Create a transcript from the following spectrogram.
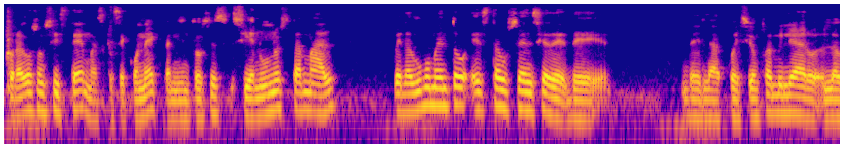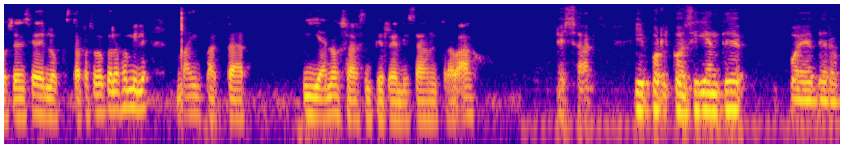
por algo son sistemas que se conectan. Y entonces, si en uno está mal, en algún momento esta ausencia de, de, la cohesión familiar o la ausencia de lo que está pasando con la familia va a impactar y ya no se va a sentir realizado en el trabajo. Exacto. Y por consiguiente, puede haber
